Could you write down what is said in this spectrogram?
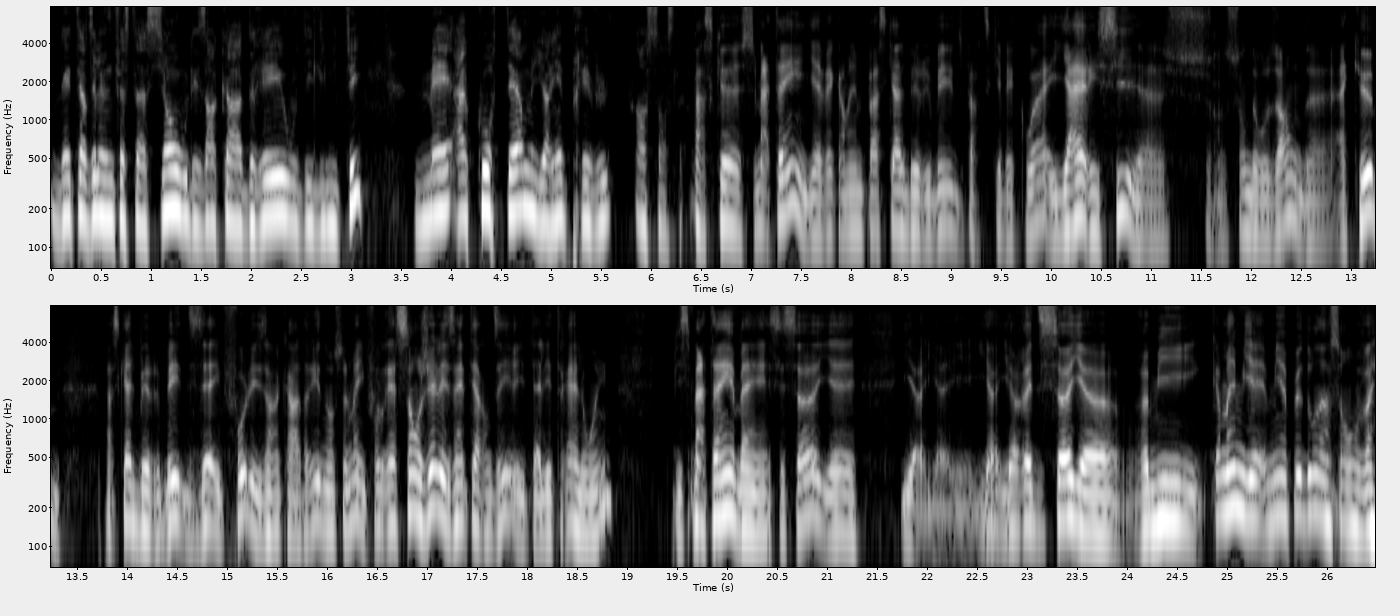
d'interdire la manifestation ou des encadrer ou des limiter, mais à court terme, il n'y a rien de prévu en ce sens-là. Parce que ce matin, il y avait quand même Pascal Bérubé du Parti québécois. Et hier, ici, euh, sur, sur nos ondes, euh, à Cube, Pascal Bérubé disait il faut les encadrer. Non seulement il faudrait songer à les interdire, il est allé très loin. Puis ce matin, ben c'est ça, il a, il, a, il, a, il, a, redit ça, il a remis, quand même, il a mis un peu d'eau dans son vin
